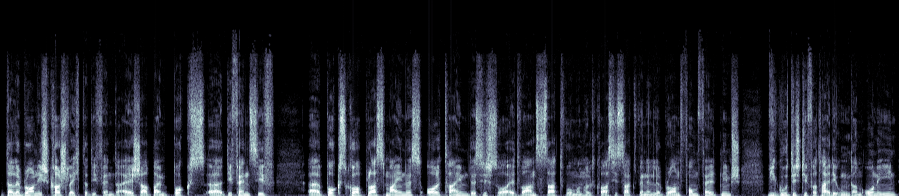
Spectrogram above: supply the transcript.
der LeBron ist kein schlechter Defender, er ist auch beim Box äh, Defensive äh, Boxscore plus minus all time, das ist so ein Advanced Stat, wo man halt quasi sagt, wenn du LeBron vom Feld nimmst, wie gut ist die Verteidigung dann ohne ihn.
